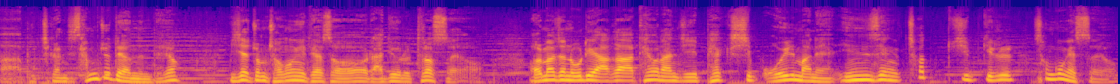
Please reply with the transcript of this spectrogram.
아, 복직한 지 3주 되었는데요. 이제 좀 적응이 돼서 라디오를 틀었어요. 얼마 전 우리 아가 태어난 지 115일 만에 인생 첫 씹기를 성공했어요.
